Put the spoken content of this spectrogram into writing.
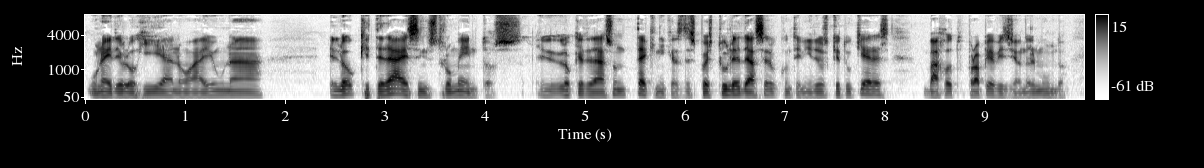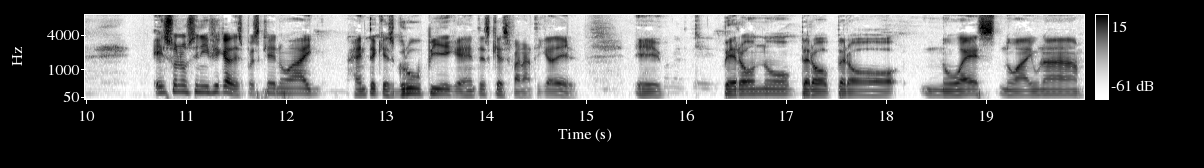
una ideología, no hay una... Lo que te da es instrumentos, lo que te da son técnicas, después tú le das los contenidos que tú quieres bajo tu propia visión del mundo. Eso no significa después que no hay gente que es groupie, que hay gente que es fanática de él. Eh, pero no, pero, pero no es, no hay una,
